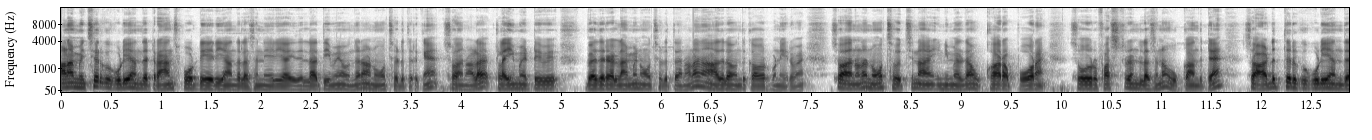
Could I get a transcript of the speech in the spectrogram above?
ஆனால் மிச்சம் இருக்கக்கூடிய அந்த டிரான்ஸ்போர்ட் ஏரியா அந்த லெசன் ஏரியா இது எல்லாத்தையுமே வந்து நான் நோட்ஸ் எடுத்திருக்கேன். ஸோ அதனால் கிளைமேட்டு வெதர் எல்லாமே நோட்ஸ் எடுத்ததுனால நான் அதில் வந்து கவர் பண்ணிடுவேன் ஸோ அதனால் நோட்ஸ் வச்சு நான் இனிமேல் தான் உட்கார போகிறேன் ஸோ ஒரு ஃபஸ்ட் ரெண்டு லெசனை உட்காந்துட்டேன் ஸோ அடுத்து இருக்கக்கூடிய அந்த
